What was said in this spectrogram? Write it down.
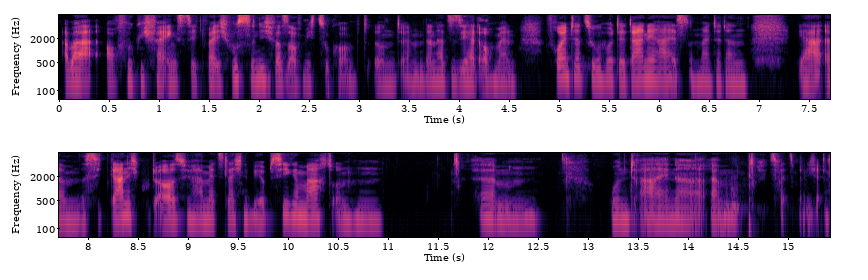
aber auch wirklich verängstigt, weil ich wusste nicht, was auf mich zukommt. Und ähm, dann hatte sie halt auch meinen Freund dazu geholt, der Daniel heißt, und meinte dann, ja, ähm, das sieht gar nicht gut aus. Wir haben jetzt gleich eine Biopsie gemacht und ein ähm, und eine, ähm, jetzt fällt es mir nicht ein.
